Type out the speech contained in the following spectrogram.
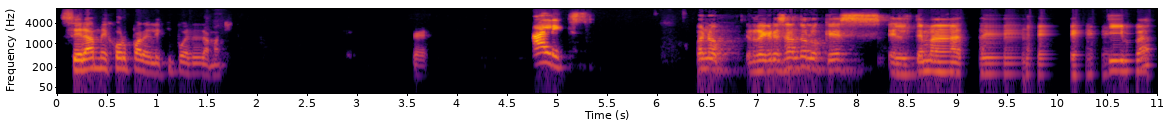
será mejor para el equipo de la máquina. Alex. Bueno, regresando a lo que es el tema de directiva,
